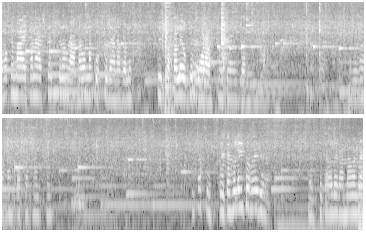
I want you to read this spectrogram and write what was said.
আমাকে মা এখানে আসতে সেরকম রান্না বান্না করতে দেয় না বলে তুই সকালে ওকে পড়া এখন কথা চলছে। ঠিক আছে তো এটা হলেই তো হয়ে ব্যাস, সেটা হলে রান্না বান্না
